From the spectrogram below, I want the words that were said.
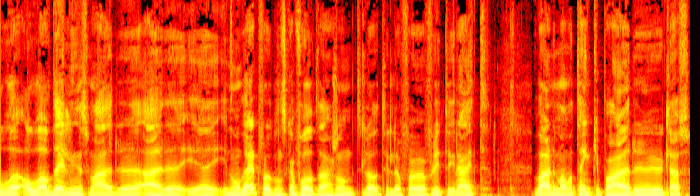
alle, alle avdelinger som er, er, involvert, for at man skal få dette sånn til, å, til å flyte greit. Hva er det man må tenke på her, Klaus?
